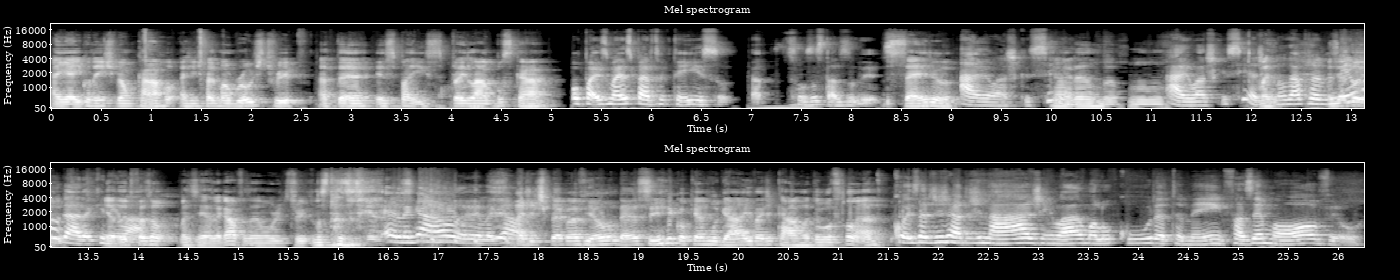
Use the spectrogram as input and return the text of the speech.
Aí, aí quando a gente tiver um carro, a gente faz uma road trip até esse país pra ir lá buscar. O país mais perto que tem isso são os Estados Unidos. Sério? Ah, eu acho que sim. Caramba. Hum. Ah, eu acho que sim. Acho Mas- que não dá pra é nenhum doido. lugar aqui é lá. fazer um... Mas é legal fazer um road trip nos Estados Unidos. É legal, é legal. A gente pega um avião, desce em qualquer lugar e vai de carro até o outro lado. Coisa de jardinagem lá é uma loucura também. Fazer móvel.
